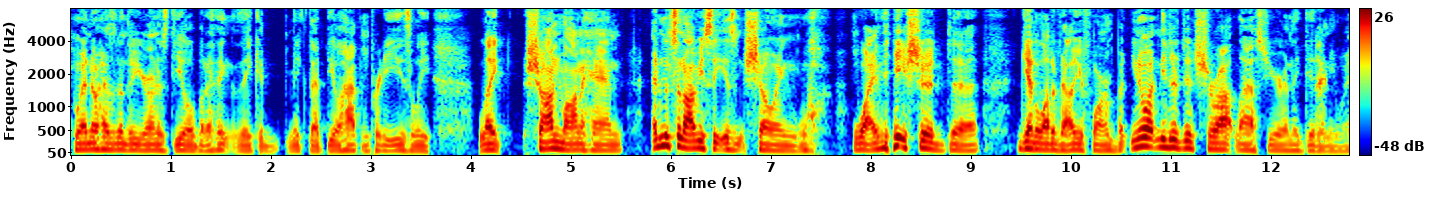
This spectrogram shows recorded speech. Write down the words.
who I know has another year on his deal, but I think they could make that deal happen pretty easily. Like Sean Monahan. Edmondson obviously isn't showing why they should uh, get a lot of value for him, but you know what? Neither did Chiarot last year, and they did anyway.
